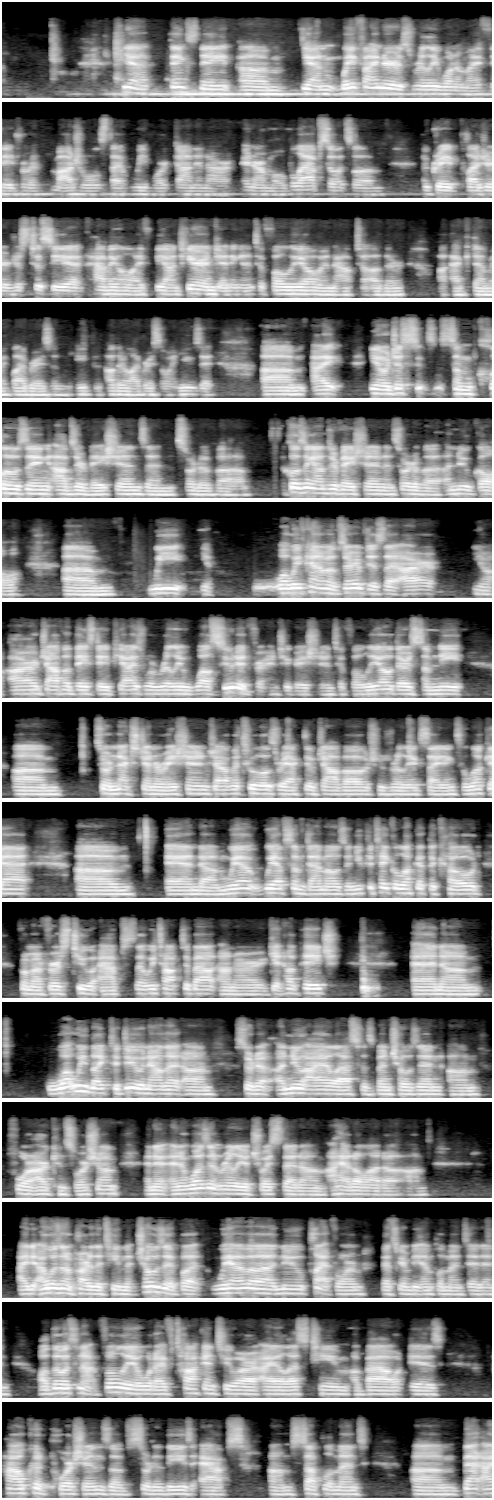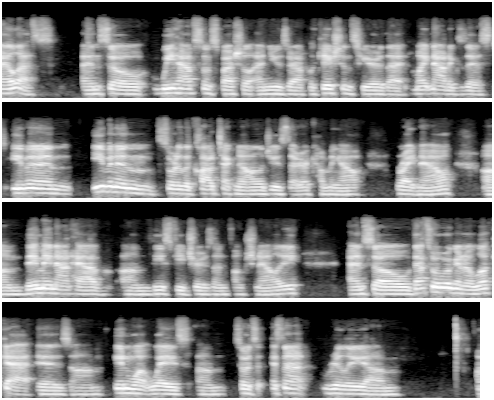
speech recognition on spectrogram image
Yeah, thanks, Nate. Um, yeah, and Wayfinder is really one of my favorite modules that we've worked on in our in our mobile app. So it's um, a great pleasure just to see it having a life beyond here and getting into Folio and out to other academic libraries and other libraries that want to use it. Um, I, you know, just some closing observations and sort of uh, closing observation and sort of a, a new goal. Um, we, you know, what we've kind of observed is that our you know our java based apis were really well suited for integration into folio there's some neat um, sort of next generation java tools reactive java which was really exciting to look at um, and um, we have we have some demos and you could take a look at the code from our first two apps that we talked about on our github page and um, what we'd like to do now that um, sort of a new ILS has been chosen um, for our consortium, and it, and it wasn't really a choice that um, I had a lot of. Um, I, I wasn't a part of the team that chose it, but we have a new platform that's going to be implemented. And although it's not Folio, what I've talked to our ILS team about is how could portions of sort of these apps um, supplement um, that ILS. And so we have some special end user applications here that might not exist, even even in sort of the cloud technologies that are coming out right now. Um, they may not have um, these features and functionality. And so that's what we're going to look at is um, in what ways. Um, so it's it's not really a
